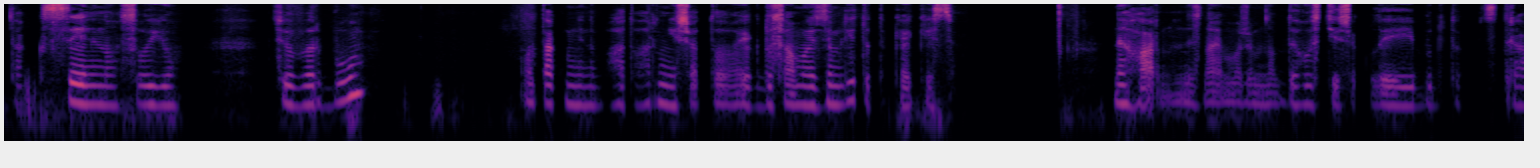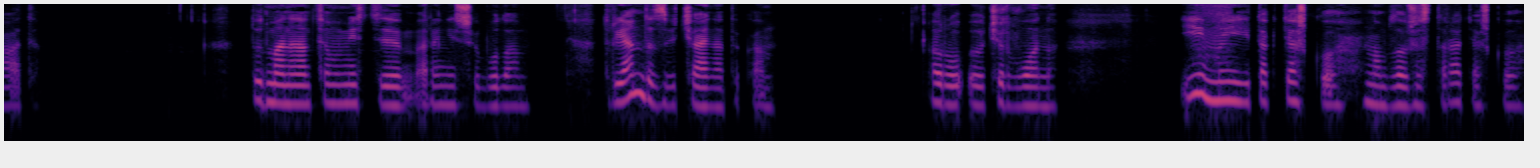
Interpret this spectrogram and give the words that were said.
так сильно свою цю вербу. Отак мені набагато гарніше, то як до самої землі, то таке якесь негарно. Не знаю, може вона буде густіше, коли я її буду так підстригати. Тут в мене на цьому місці раніше була троянда, звичайна така червона. І ми її так тяжко, вона була вже стара, тяжко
